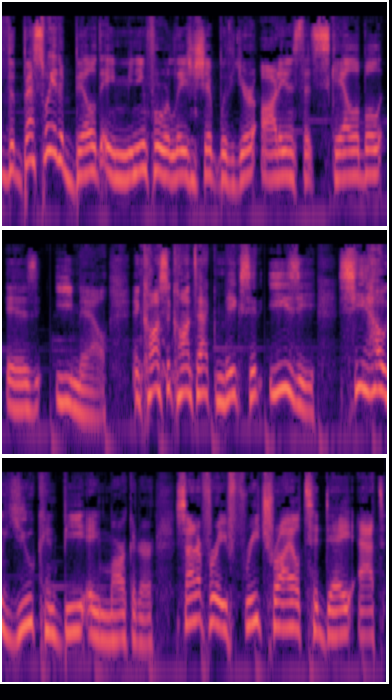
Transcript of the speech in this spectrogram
The best way to build a meaningful relationship with your audience that's scalable is email. And Constant Contact makes it easy. See how you can be a marketer. Sign up for a free trial today at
